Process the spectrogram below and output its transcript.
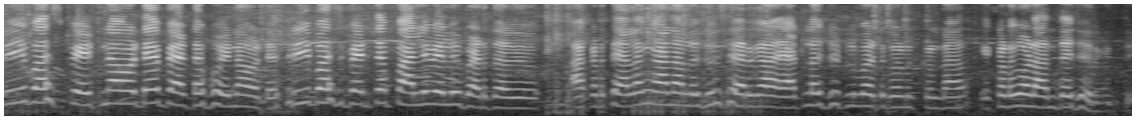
ఫ్రీ బస్ పెట్టినా ఒకటే పెట్టకపోయినా ఒకటే. ఫ్రీ బస్ పెడితే పల్లె వెలుగు పెడతాడు. అక్కడ తెలంగాణలో చూశారుగా ఎట్లా జుట్లు పట్టుకొనుకుంటారు ఇక్కడ కూడా అంతే జరిగింది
